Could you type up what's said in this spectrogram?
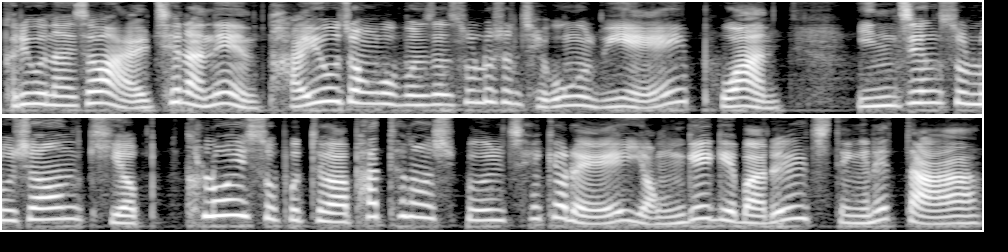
그리고 나서 알체라는 바이오 정보 분산 솔루션 제공을 위해 보안, 인증 솔루션 기업 클로이 소프트와 파트너십을 체결해 연계 개발을 진행을 했다.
